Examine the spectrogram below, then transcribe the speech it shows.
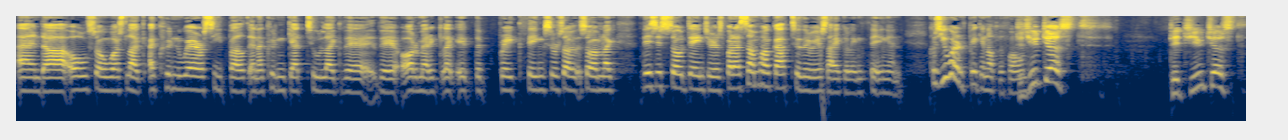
and uh, also was like I couldn't wear a seatbelt, and I couldn't get to like the the automatic like it, the brake things or so. So I'm like, this is so dangerous. But I somehow got to the recycling thing, and because you weren't picking up the phone. Did you just? Did you just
